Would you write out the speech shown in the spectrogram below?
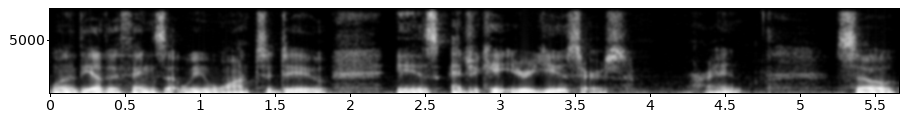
one of the other things that we want to do is educate your users, right? So,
